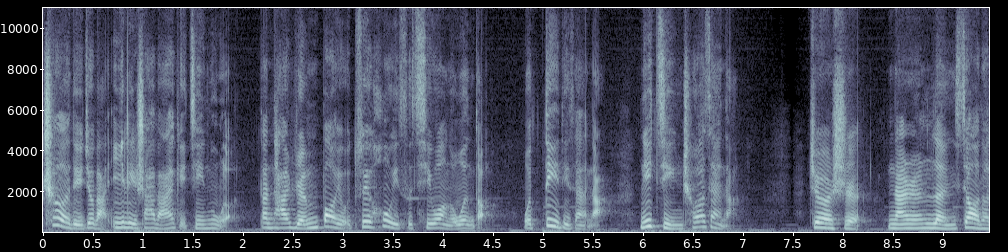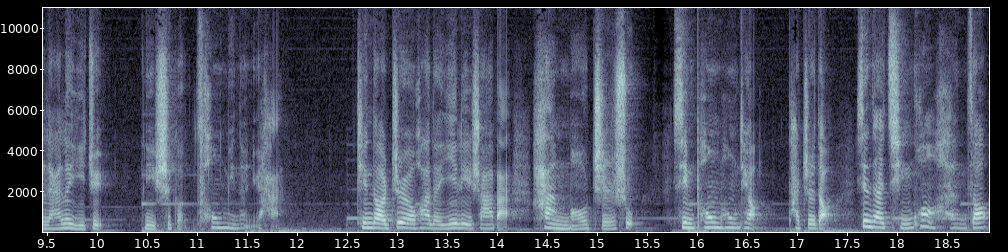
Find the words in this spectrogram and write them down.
彻底就把伊丽莎白给激怒了，但她仍抱有最后一次期望的问道：“我弟弟在哪？你警车在哪？”这时，男人冷笑的来了一句：“你是个聪明的女孩。”听到这话的伊丽莎白汗毛直竖，心砰砰跳。她知道现在情况很糟，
